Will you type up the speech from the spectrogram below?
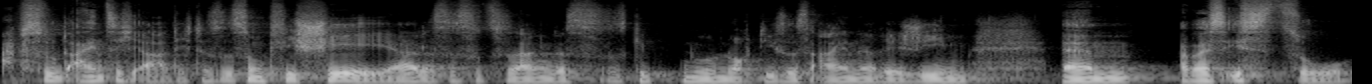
absolut einzigartig. Das ist so ein Klischee, ja. Das ist sozusagen, das, es gibt nur noch dieses eine Regime. Ähm, aber es ist so.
